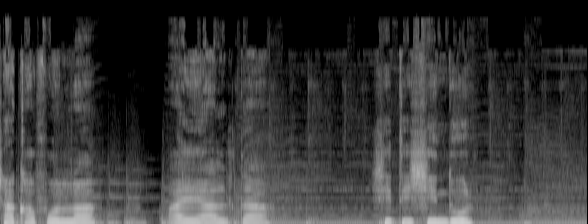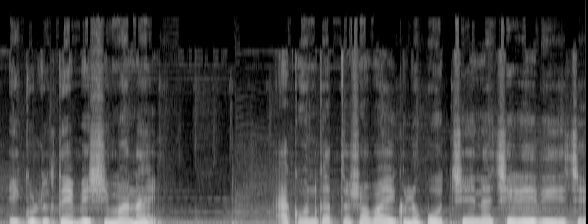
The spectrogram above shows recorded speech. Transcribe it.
শাখা ফোলা, পায়ে আলতা স্মৃতি সিঁদুর, এগুলোতেই বেশি মানায়। এখনকার তো সবাই এগুলো পরছেই না, ছেড়েই দিয়েছে।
